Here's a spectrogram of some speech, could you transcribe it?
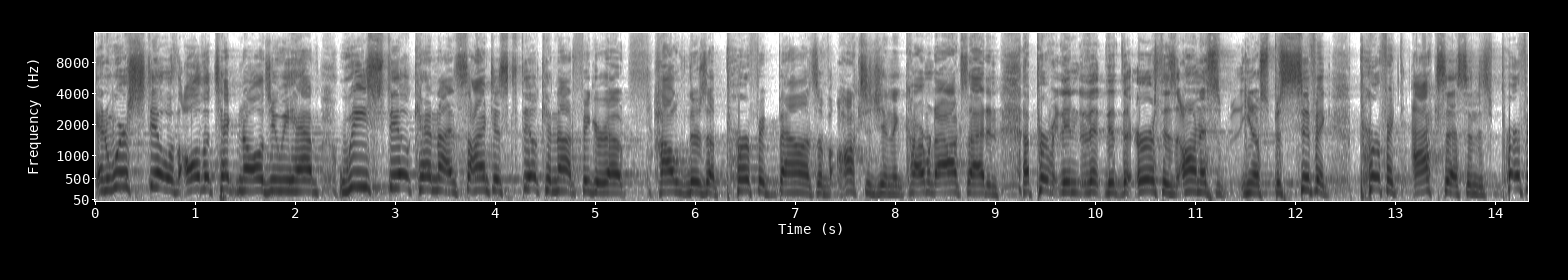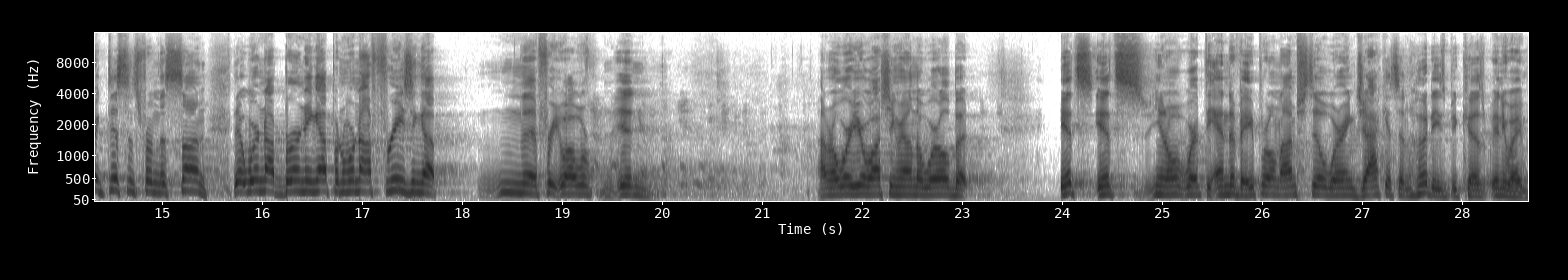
and we're still, with all the technology we have, we still cannot, scientists still cannot figure out how there's a perfect balance of oxygen and carbon dioxide, and a perfect, and that, the Earth is on a you know, specific, perfect axis and this perfect distance from the sun, that we're not burning up and we're not freezing up. Mm, well, we're in, I don't know where you're watching around the world, but it's, it's, you know, we're at the end of April and I'm still wearing jackets and hoodies because, anyway,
